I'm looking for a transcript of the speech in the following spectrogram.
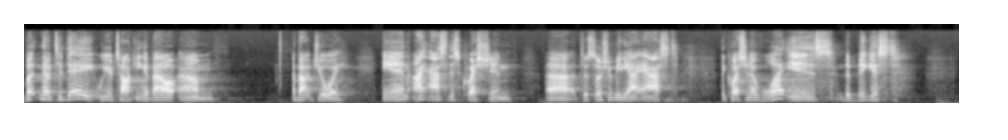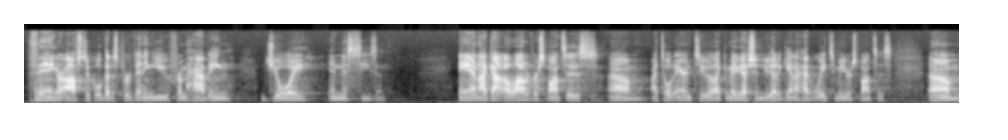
but no, today we are talking about, um, about joy. And I asked this question uh, to social media. I asked the question of what is the biggest thing or obstacle that is preventing you from having joy in this season? And I got a lot of responses. Um, I told Aaron too, like maybe I shouldn't do that again. I had way too many responses. Um,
